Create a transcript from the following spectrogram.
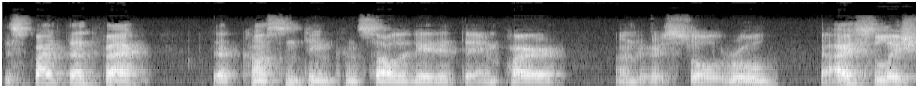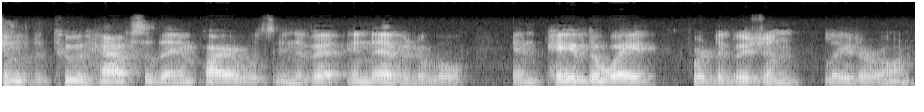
Despite that fact that Constantine consolidated the empire under his sole rule, the isolation of the two halves of the empire was inevitable and paved the way for division later on.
